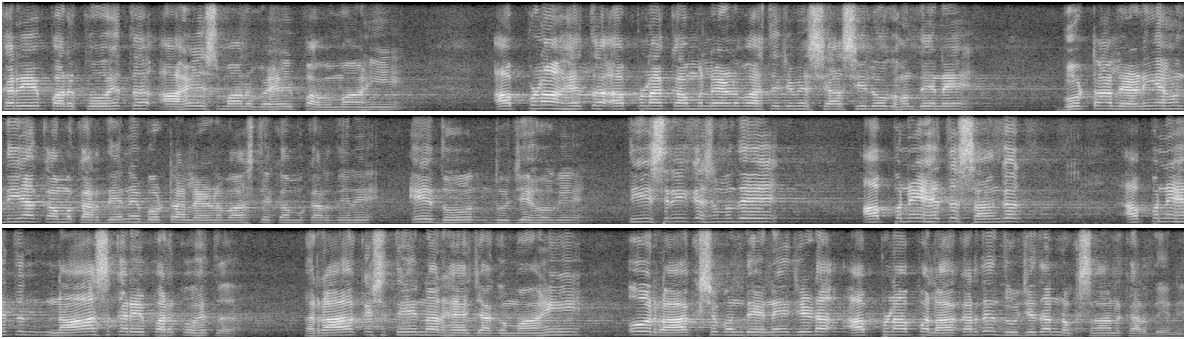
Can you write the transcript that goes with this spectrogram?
ਕਰੇ ਪਰ ਕੋਹਿਤ ਆਹੇ ਸਮਾਨ ਵਹਿ ਭਵ ਮਾਹੀ। ਆਪਣਾ ਹਿਤ, ਆਪਣਾ ਕੰਮ ਲੈਣ ਵਾਸਤੇ ਜਿਵੇਂ ਸਿਆਸੀ ਲੋਕ ਹੁੰਦੇ ਨੇ ਵੋਟਾਂ ਲੈਣੀਆਂ ਹੁੰਦੀਆਂ, ਕੰਮ ਕਰਦੇ ਨੇ, ਵੋਟਾਂ ਲੈਣ ਵਾਸਤੇ ਕੰਮ ਕਰਦੇ ਨੇ। ਇਹ ਦੋ ਦੂਜੇ ਹੋ ਗਏ। ਤੀਸਰੀ ਕਿਸਮ ਦੇ ਆਪਣੇ ਹਿਤ ਸੰਗ, ਆਪਣੇ ਹਿਤ ਨਾਸ ਕਰੇ ਪਰ ਕੋਹਿਤ ਰਾਕਸ਼ ਤੇ ਨਰ ਹੈ ਜਗ ਮਾਹੀ, ਉਹ ਰਾਕਸ਼ ਬੰਦੇ ਨੇ ਜਿਹੜਾ ਆਪਣਾ ਭਲਾ ਕਰਦੇ, ਦੂਜੇ ਦਾ ਨੁਕਸਾਨ ਕਰਦੇ ਨੇ।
